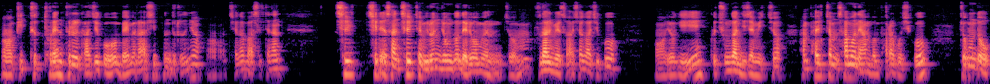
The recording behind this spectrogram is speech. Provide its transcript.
어, 비트 토렌트를 가지고 매매를 하실 분들은요, 어, 제가 봤을 때는 한 7, 7에서 한 7.1원 정도 내려오면 좀 분할 매수 하셔가지고 어, 여기 그 중간 지점 있죠? 한 8.3원에 한번 팔아보시고 조금 더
